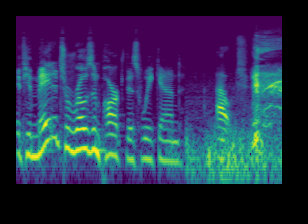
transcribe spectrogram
If you made it to Rosen Park this weekend, ouch.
